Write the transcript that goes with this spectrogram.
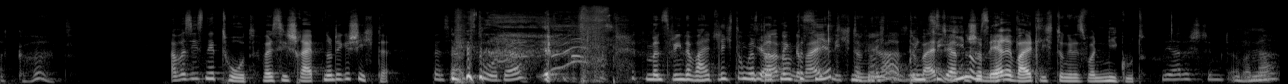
Oh Gott. Aber sie ist nicht tot, weil sie schreibt nur die Geschichte. Besser als tot, ja? du meinst wegen der Waldlichtung, was ja, dort noch der passiert? Waldlichtung, ja. Du weißt, wir hatten schon mehrere Waldlichtungen, es war nie gut. Ja, das stimmt, aber mhm. na.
